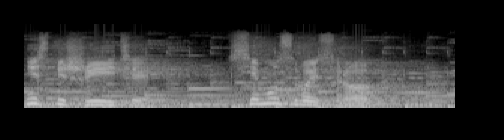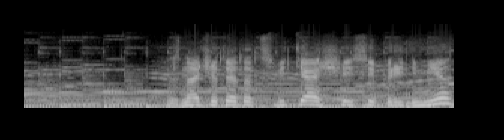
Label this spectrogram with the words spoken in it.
Не спешите, всему свой срок. Значит, этот светящийся предмет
